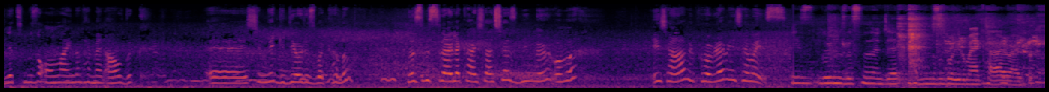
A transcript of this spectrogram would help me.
biletimizi online'dan hemen aldık. E, şimdi gidiyoruz bakalım. Nasıl bir sırayla karşılaşacağız bilmiyorum ama inşallah bir problem yaşamayız. Biz Louvre Müzesi'nden önce kendimizi doyurmaya karar verdik.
